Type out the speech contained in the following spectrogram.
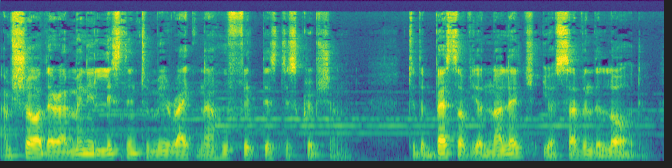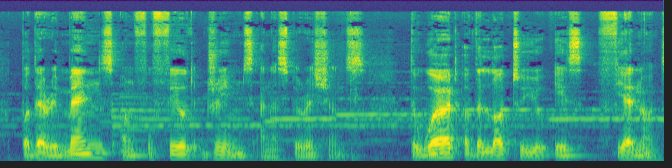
I'm sure there are many listening to me right now who fit this description. To the best of your knowledge, you're serving the Lord, but there remains unfulfilled dreams and aspirations. The word of the Lord to you is fear not,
